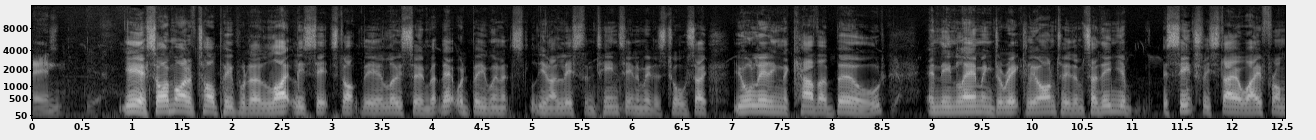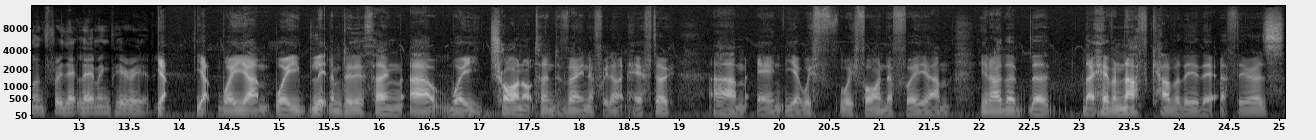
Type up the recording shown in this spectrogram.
and yeah. yeah, so I might have told people to lightly set stock their lucerne, but that would be when it's you know less than 10 centimetres tall. So you're letting the cover build yep. and then lambing directly onto them. So then you essentially stay away from them through that lambing period. Yep, yep. We um, we let them do their thing. Uh, we try not to intervene if we don't have to. Um, and yeah, we, we find if we, um, you know, the, the, they have enough cover there that if there is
